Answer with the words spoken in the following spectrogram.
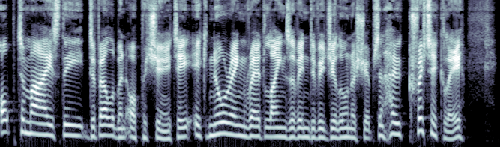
optimize the development opportunity, ignoring red lines of individual ownerships, and how critically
